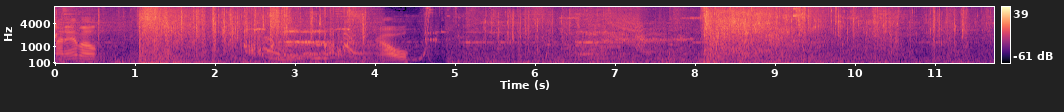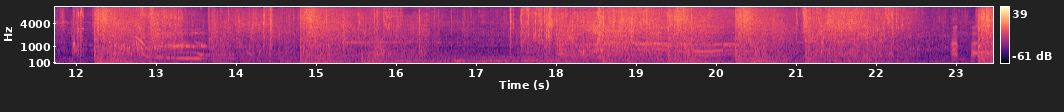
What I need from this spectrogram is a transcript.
I'm out of ammo. Ow. I'm bad.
